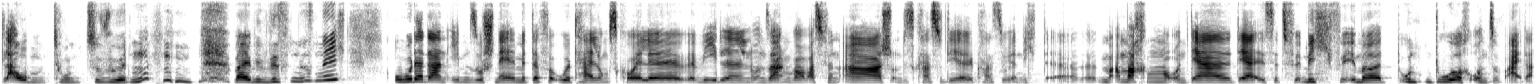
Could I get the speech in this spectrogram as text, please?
glauben tun zu würden, weil wir wissen es nicht. Oder dann eben so schnell mit der Verurteilungskeule wedeln und sagen, war was für ein Arsch und das kannst du dir, kannst du ja nicht äh, machen und der, der ist jetzt für mich für immer unten durch und so weiter.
